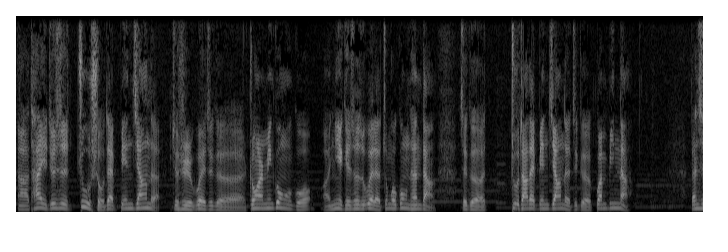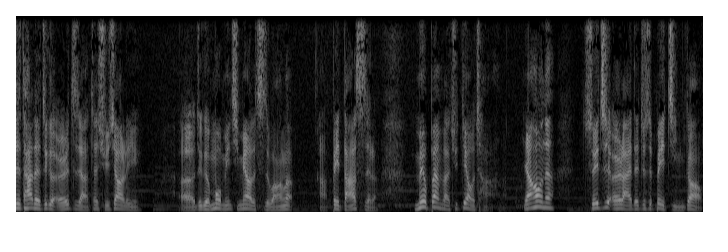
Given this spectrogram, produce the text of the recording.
啊，他也就是驻守在边疆的，就是为这个中华人民共和国啊，你也可以说是为了中国共产党这个驻扎在边疆的这个官兵呐。但是他的这个儿子啊，在学校里。呃，这个莫名其妙的死亡了，啊，被打死了，没有办法去调查，然后呢，随之而来的就是被警告，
